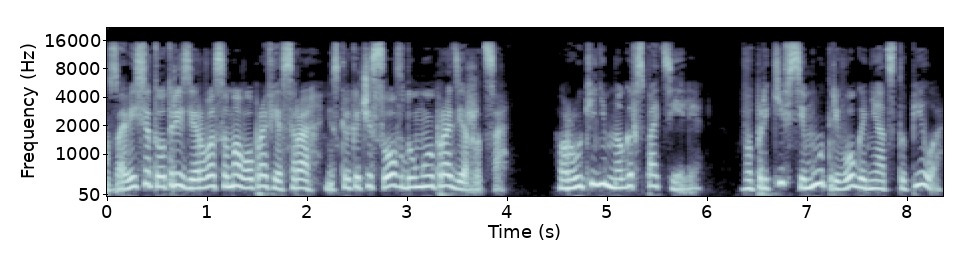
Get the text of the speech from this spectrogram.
«Зависит от резерва самого профессора. Несколько часов, думаю, продержится». Руки немного вспотели. Вопреки всему, тревога не отступила.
